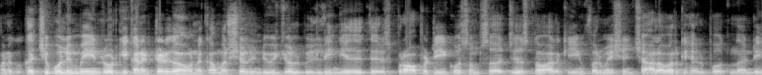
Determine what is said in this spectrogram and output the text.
మనకు గచ్చిబౌలి మెయిన్ రోడ్కి కనెక్టెడ్గా ఉన్న కమర్షియల్ ఇండివిజువల్ బిల్డింగ్ ఏదైతే ప్రాపర్టీ కోసం సర్చ్ చేస్తున్న వాళ్ళకి ఇన్ఫర్మేషన్ చాలా వరకు హెల్ప్ అవుతుందండి.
